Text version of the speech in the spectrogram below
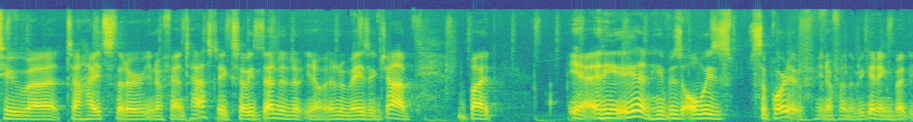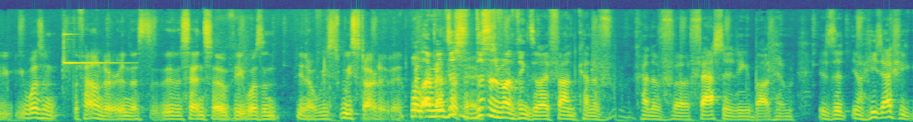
to, uh, to heights that are, you know, fantastic. So he's done, you know, an amazing job. But yeah, and he, again, he was always supportive, you know, from the beginning, but he, he wasn't the founder in, this, in the sense of he wasn't, you know, we, we started it. Well, I mean, this, okay. this is one of the things that I found kind of kind of uh, fascinating about him is that you know he's actually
